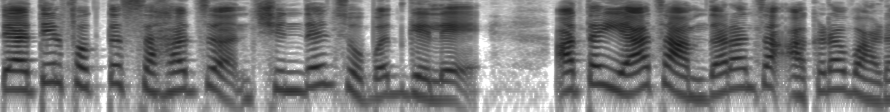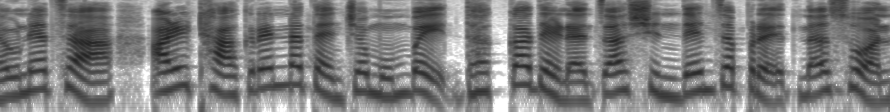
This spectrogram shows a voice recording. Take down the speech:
त्यातील फक्त सहा जण शिंदेंसोबत गेले. आता याच आमदारांचा आकडा वाढवण्याचा आणि ठाकरेंना त्यांच्या मुंबईत धक्का देण्याचा शिंदेंचा प्रयत्न असून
